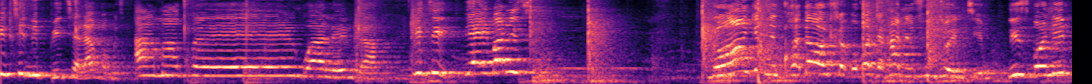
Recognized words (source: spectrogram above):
ithini ibhithi yalaa ngoma ithi amakhwengwa le ndawo ithi uyayibona ithi nonke niqhwebe olu hlobo kodwa khani nifundiswe ndim nizibonile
